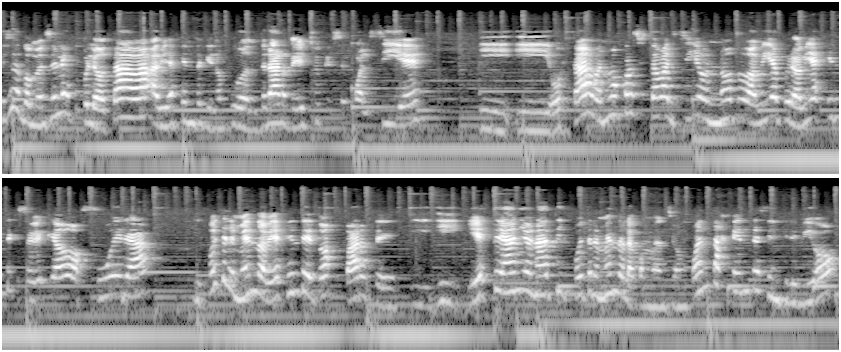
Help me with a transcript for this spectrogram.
esa convención explotaba, había gente que no pudo entrar, de hecho, que se fue al CIE, y, o estaba, no me acuerdo si estaba al CIE o no todavía, pero había gente que se había quedado afuera, y fue tremendo, había gente de todas partes, y, y este año, Nati, fue tremendo la convención. ¿Cuánta gente se inscribió?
